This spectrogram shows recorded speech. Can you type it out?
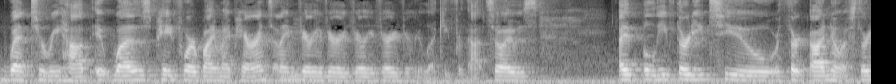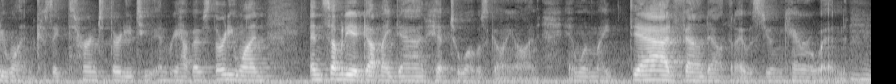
went to rehab, it was paid for by my parents, and I'm mm-hmm. very, very, very, very, very lucky for that. So I was, I believe, 32 or thir- uh, no, I was 31 because I turned 32 in rehab. I was 31, and somebody had got my dad hip to what was going on. And when my dad found out that I was doing heroin, mm-hmm.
